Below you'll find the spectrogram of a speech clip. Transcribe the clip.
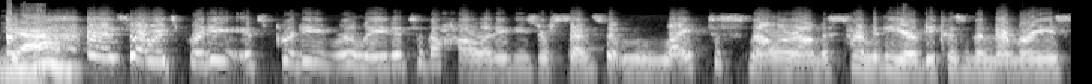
yeah. and so it's pretty, it's pretty related to the holiday. These are scents that we like to smell around this time of the year because of the memories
